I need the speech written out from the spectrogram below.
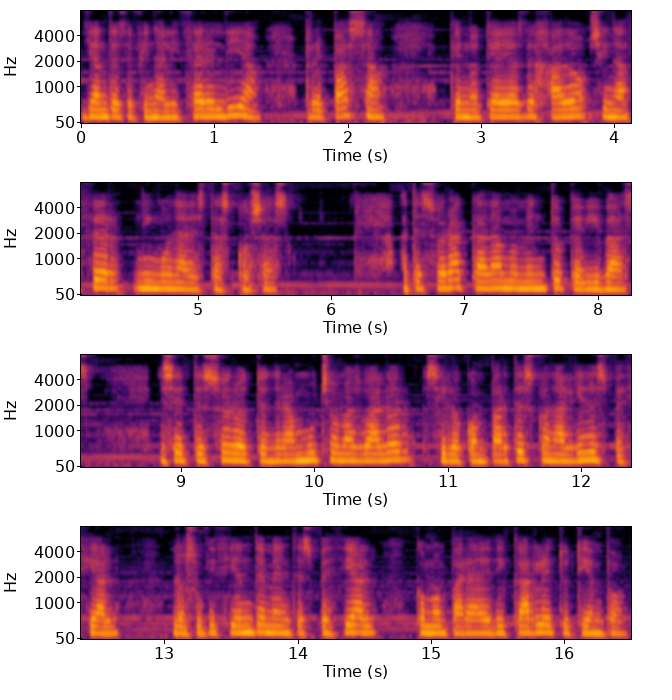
Y antes de finalizar el día, repasa que no te hayas dejado sin hacer ninguna de estas cosas. Atesora cada momento que vivas. Ese tesoro tendrá mucho más valor si lo compartes con alguien especial, lo suficientemente especial como para dedicarle tu tiempo.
